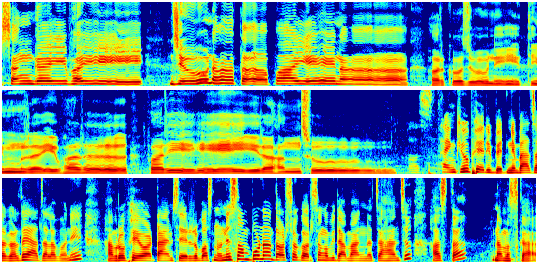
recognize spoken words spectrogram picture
सँगै भई जिउन त पाएन अर्को जुनी तिम्रै भर परिरहन्छु। हस् थ्याङ्क यू फेरि भेट्ने बाचा गर्दै आजलाई भने हाम्रो फेवा टाइम्स हेरेर बस्नुहुने सम्पूर्ण दर्शकहरूसँग बिदा माग्न चाहन्छु। हस् त नमस्कार।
